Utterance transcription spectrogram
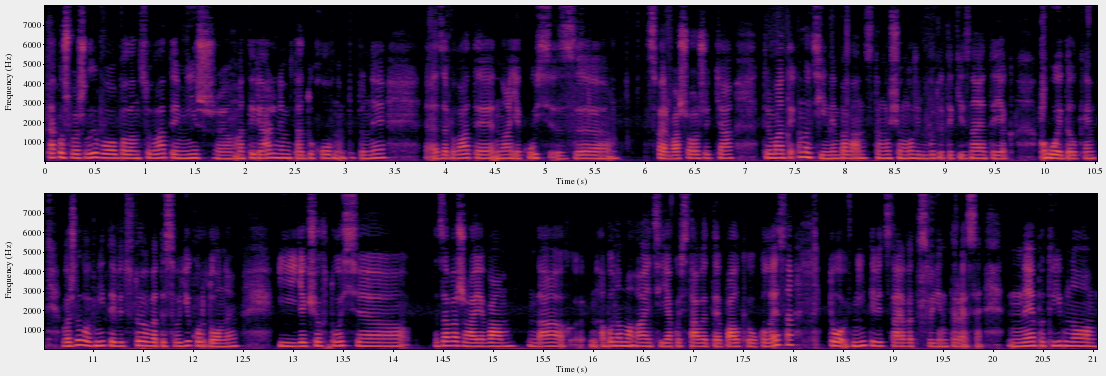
Також важливо балансувати між матеріальним та духовним, тобто не е, забивати на якусь з сфер вашого життя, тримати емоційний баланс, тому що можуть бути такі, знаєте, як гойдалки. Важливо вміти відстоювати свої кордони. І якщо хтось е, заважає вам, да, або намагається якось ставити палки у колеса, то вмійте відстаювати свої інтереси. Не потрібно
